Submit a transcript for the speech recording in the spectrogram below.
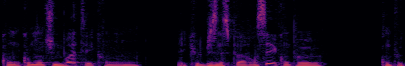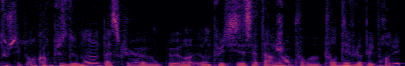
qu'on monte une boîte et qu'on et que le business peut avancer et qu'on peut qu'on peut toucher encore plus de monde parce que on peut on peut utiliser cet argent pour pour développer le produit.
